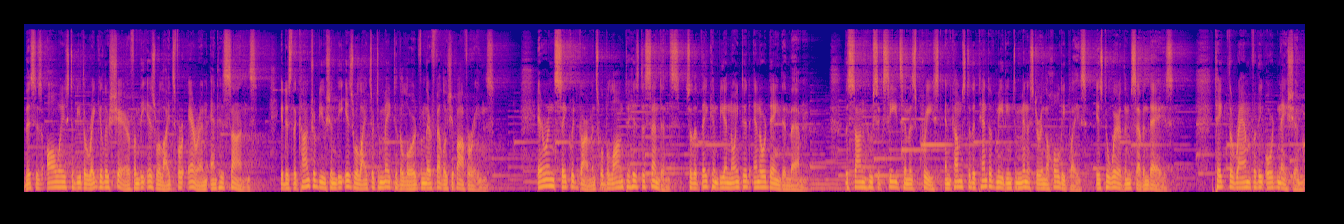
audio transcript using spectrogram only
This is always to be the regular share from the Israelites for Aaron and his sons. It is the contribution the Israelites are to make to the Lord from their fellowship offerings. Aaron's sacred garments will belong to his descendants, so that they can be anointed and ordained in them. The son who succeeds him as priest and comes to the tent of meeting to minister in the holy place is to wear them seven days. Take the ram for the ordination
